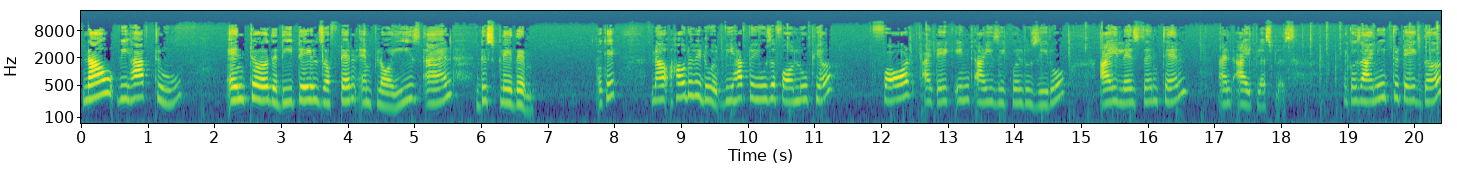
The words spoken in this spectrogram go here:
Now we have to enter the details of 10 employees and display them okay now, how do we do it? We have to use a for loop here. For I take int i is equal to 0, i less than 10 and i plus plus because I need to take the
